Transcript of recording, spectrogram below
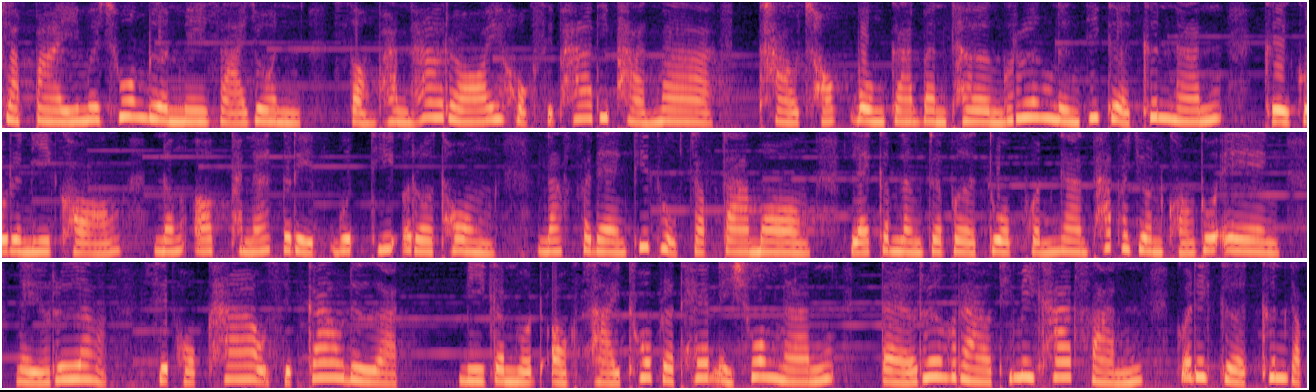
กลับไปเมื่อช่วงเดือนเมษายน 2565 ที่ผ่านมา ข่าวช็อกวงการบันเทิงเรื่องหนึ่งที่เกิดขึ้นนั้น คือกรณีของน้องออฟธนกฤษบุตธิโรธง นักแสดงที่ถูกจับตามอง และกำลังจะเปิดตัวผลงานภาพยนตร์ของตัวเอง ในเรื่อง 16 ข้าว 19 เดือด มีกำหนดออกฉายทั่วประเทศในช่วงนั้น แต่เรื่องราวที่ไม่คาดฝันก็ได้เกิดขึ้นกับ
